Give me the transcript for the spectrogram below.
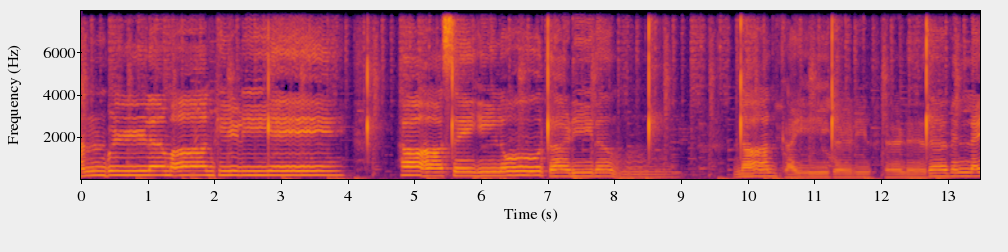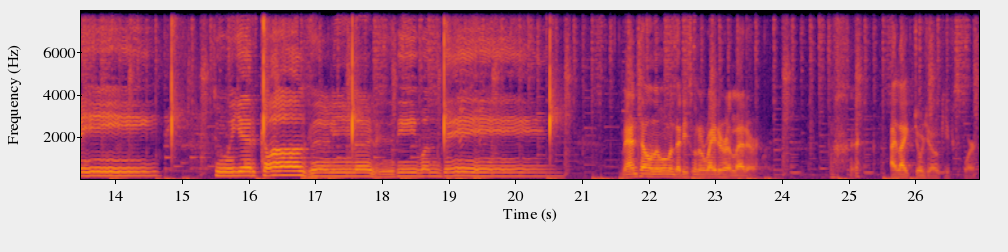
அன்புள்ள மான்கிளியே ஆசையிலோர் கடிதம் நான் கைகளில் எழுதவில்லை துயர் கால்களில் எழுதி வந்தேன் Man telling the woman that he's going to write her a letter. I like Georgia O'Keeffe's work.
